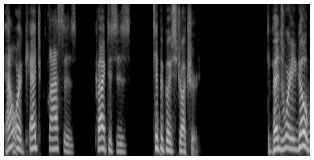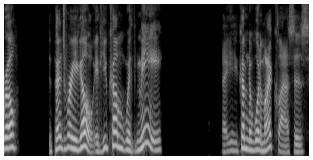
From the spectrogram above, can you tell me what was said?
how are catch classes, practices typically structured? Depends where you go, bro. Depends where you go. If you come with me, uh, you come to one of my classes.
